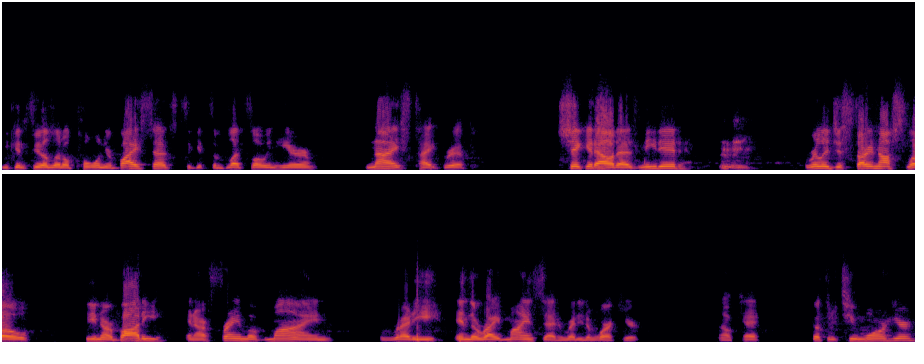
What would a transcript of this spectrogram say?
You can feel a little pull in your biceps to get some blood flowing here. Nice tight grip. Shake it out as needed. really just starting off slow, getting our body and our frame of mind ready in the right mindset and ready to work here. Okay, go through two more here.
